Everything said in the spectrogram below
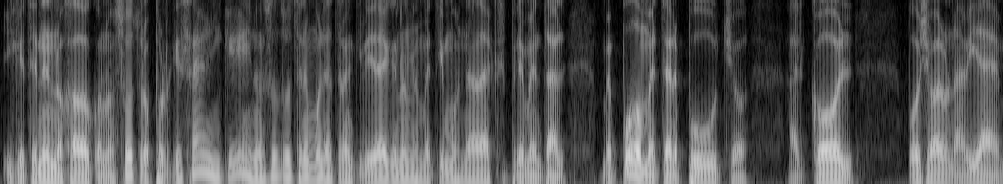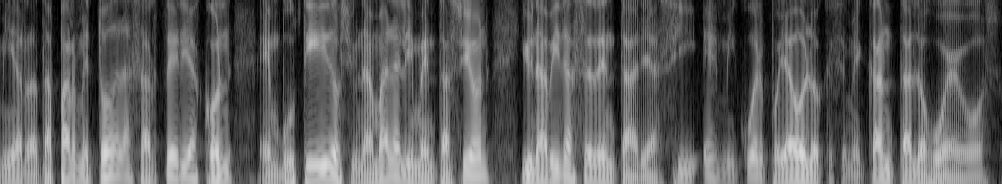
Y que estén enojados con nosotros. Porque ¿saben qué? Nosotros tenemos la tranquilidad de que no nos metimos nada experimental. Me puedo meter pucho, alcohol, puedo llevar una vida de mierda, taparme todas las arterias con embutidos y una mala alimentación y una vida sedentaria. Sí, es mi cuerpo y hago lo que se me canta los huevos.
